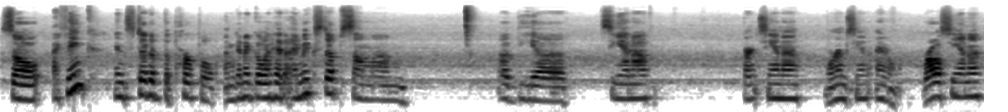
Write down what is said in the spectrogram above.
So I think instead of the purple, I'm going to go ahead. I mixed up some um, of the uh, sienna, burnt sienna, worm sienna, I don't know, raw sienna.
